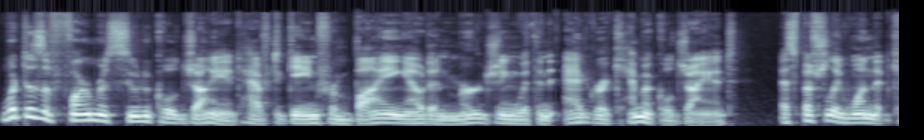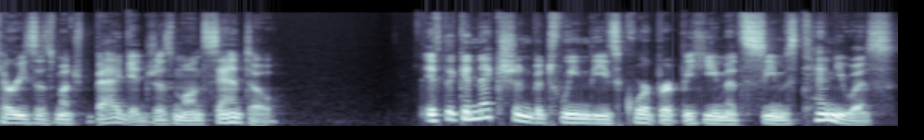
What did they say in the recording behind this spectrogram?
What does a pharmaceutical giant have to gain from buying out and merging with an agrochemical giant, especially one that carries as much baggage as Monsanto? If the connection between these corporate behemoths seems tenuous,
